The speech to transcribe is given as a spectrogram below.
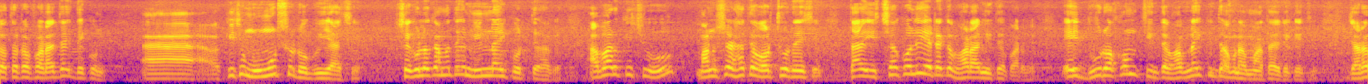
যতটা পারা যায়। দেখুন কিছু মুমূর্ষু রোগী আছে, সেগুলোকে আমাদেরকে নির্ণয় করতে হবে। আবার কিছু মানুষের হাতে অর্থ রয়েছে, তারা ইচ্ছা করলেই এটাকে ভাড়া নিতে পারবে। এই দু রকম চিন্তাভাবনাই কিন্তু আমরা মাথায় রেখেছি। যারা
